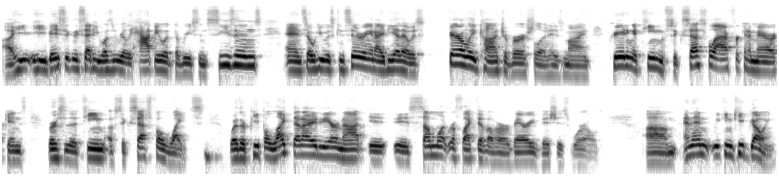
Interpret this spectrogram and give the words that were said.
Uh, he, he basically said he wasn't really happy with the recent seasons, and so he was considering an idea that was fairly controversial in his mind, creating a team of successful African Americans versus a team of successful whites. Whether people like that idea or not it is somewhat reflective of our very vicious world. Um, and then we can keep going.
